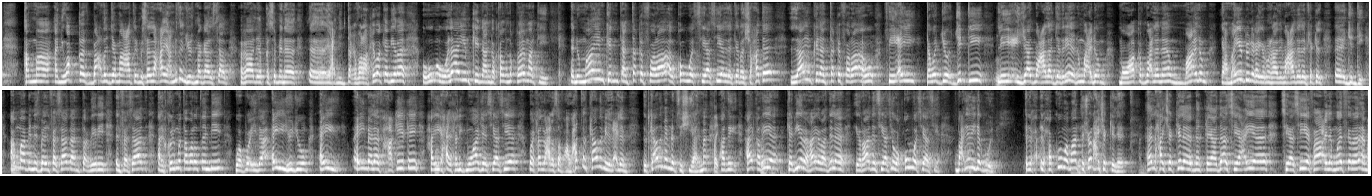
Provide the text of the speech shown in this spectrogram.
أما أن يوقف بعض الجماعات المسلحة يعني مثل جزء ما قال الاستاذ غالب قسم منها آه، يعني وراء قوى كبيره ولا يمكن أن النقطه مالتي أنه ما يمكن أن تقف وراء القوة السياسية التي رشحته لا يمكن أن تقف وراءه في أي توجه جدي لإيجاد معادله جذرية لأن هم عندهم مواقف معلنة وما لهم يعني ما يريدون يغيرون هذه المعادلة بشكل آه، جدي، أما بالنسبة للفساد أنا تقديري الفساد الكل متورطين به وإذا أي هجوم أي أي ملف حقيقي حي- حيخليك مواجهة سياسية ويخلوه على صفحة. وحتى الكاظمي للعلم. الكاظمي نفس الشيء. يعني ما طيب. هذه هاي قضية كبيرة. هاي اراده لها إرادة سياسية وقوة سياسية. وبعدين اريد أقول الحكومة مالته شلون حيشكلها؟ هل حيشكلها من قيادات سياسيه سياسية فاعلة مؤثرة أم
